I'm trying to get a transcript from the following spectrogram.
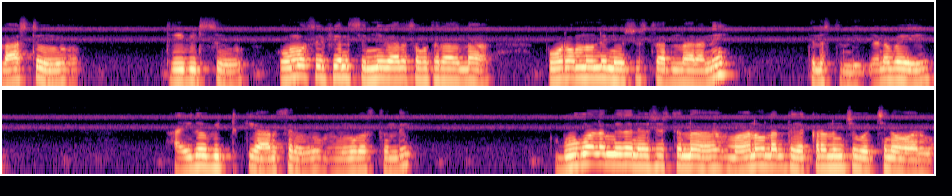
లాస్ట్ త్రీ బిట్స్ హోమోసెఫియన్స్ ఎన్ని వేల సంవత్సరాల పూర్వం నుండి నివసిస్తున్నారని తెలుస్తుంది. ఎనభై ఐదో బిట్కి ఆన్సర్ మూడు వస్తుంది భూగోళం మీద నివసిస్తున్న మానవులంతా ఎక్కడ నుంచి వచ్చిన వారు?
